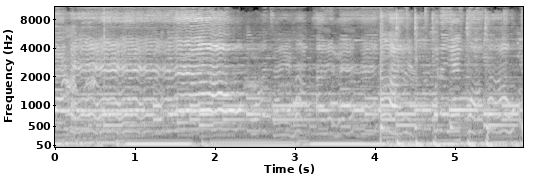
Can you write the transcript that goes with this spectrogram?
ลาแล้วหัวใจหักไอ้แล้วบ่ได้แยกขอเขาแ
